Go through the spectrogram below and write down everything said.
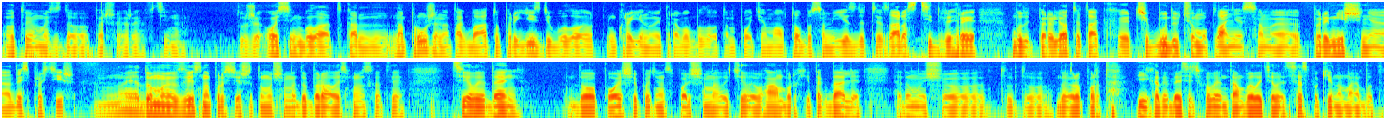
готуємось до першої гри офіційної. Дуже осінь була така напружена, так багато переїздів було Україною. Треба було там потягом, автобусом їздити. Зараз ці дві гри будуть перельоти. Так чи буде в цьому плані саме переміщення десь простіше? Ну, я думаю, звісно, простіше, тому що ми добирались, можна сказати, цілий день до Польщі, потім з Польщі ми летіли в Гамбург і так далі. Я думаю, що тут до, до аеропорту їхати 10 хвилин, там вилетіли, це спокійно має бути.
